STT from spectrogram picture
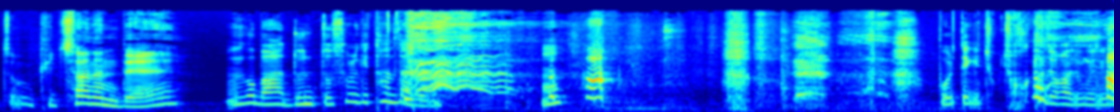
좀 귀찮은데. 이거 봐, 눈 또 솔깃한다, 지금. 어? 볼때기 촉촉해져가지고 지금.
